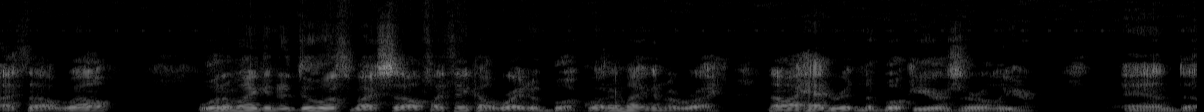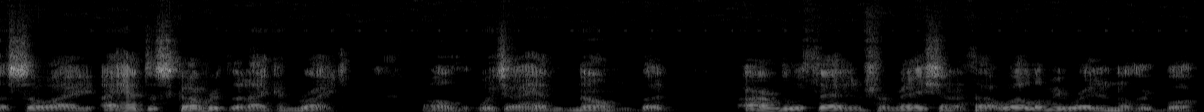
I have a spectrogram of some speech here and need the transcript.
I thought, well, what am I going to do with myself? I think I'll write a book. What am I going to write? Now, I had written a book years earlier, and uh, so I, I had discovered that I can write, which I hadn't known, but armed with that information, I thought, well, let me write another book.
